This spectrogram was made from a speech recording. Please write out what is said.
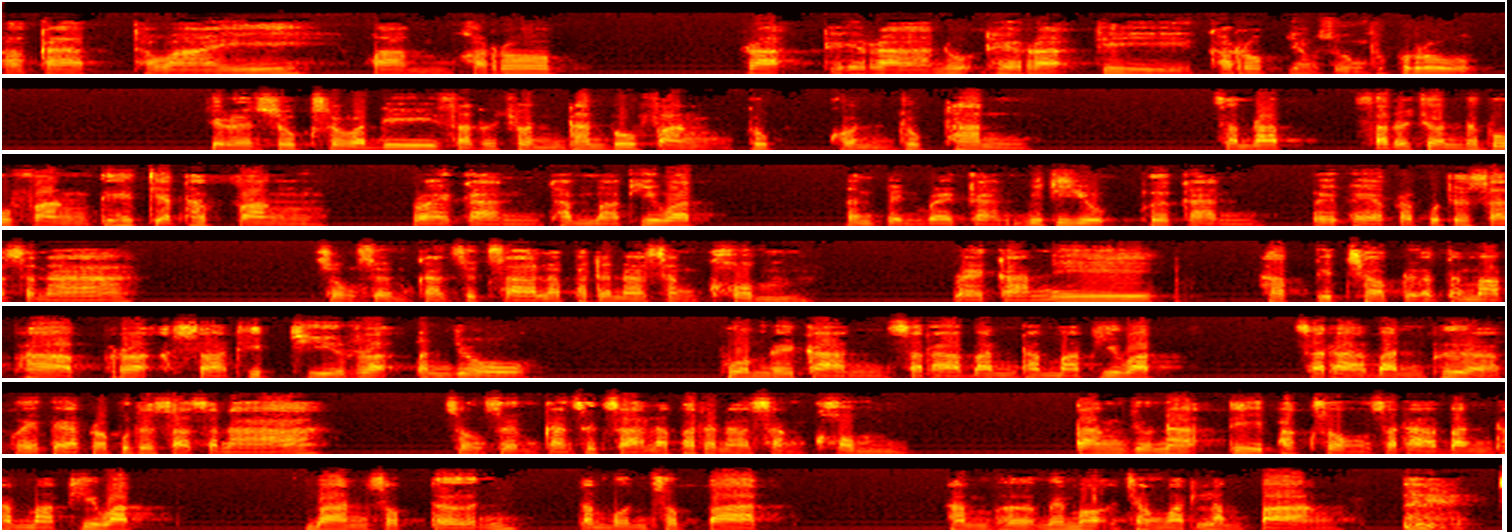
ขอกราบถวายความเคารพ พระเทรานุเทระที่เคารพอย่างสูงทุกรูป เจริญสุขสวัสดีสาธุชนท่านผู้ฟังทุกคนทุกท่านสำหรับสาธุชนท่านผู้ฟังที่ให้เกียรติรับฟังรายการธรรมาพิวัตรนันเป็นรายการวิทยุเพื่อการเผยแผ่พระพุทธศาสนา ส่งเสริมการศึกษาและพัฒนาสังคม รายการนี้ รับผิดชอบโดยอัตมาภาพ พระสาธิตธีระปัญโย ผู้อำนวยการสถาบันธรรมาพิวัตรสถาบันเพื่อเผยแผ่พระพุทธศาสนา ส่งเสริมการศึกษาและพัฒนาสังคม ตั้งอยู่ณที่พักสงสถาบันธรรมาพิวัตรบ้านศพเตินตำบลศพปาดอำเภอแม่เมาะจังหวัดลำปาง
